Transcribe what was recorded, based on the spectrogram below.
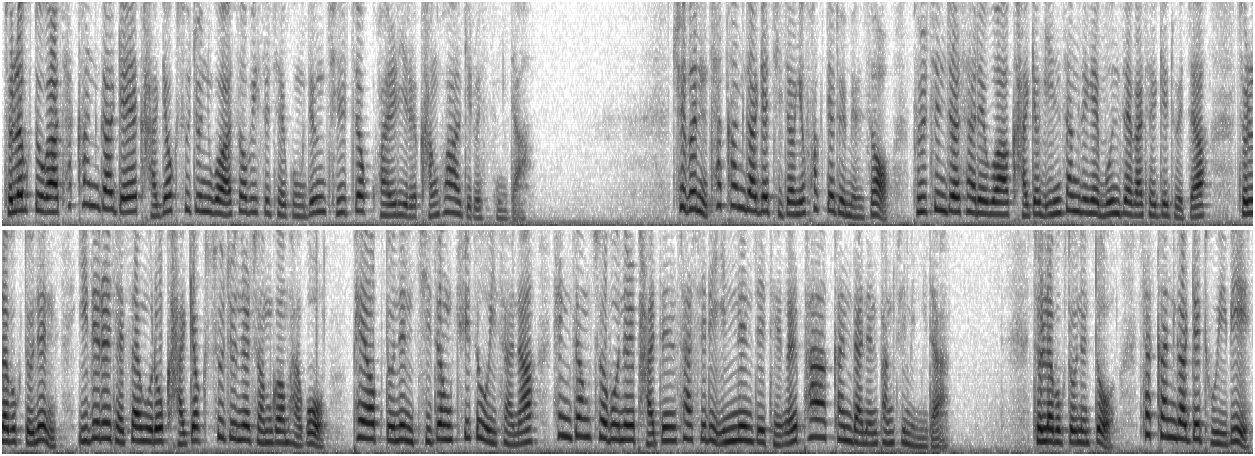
전라북도가 착한 가게의 가격 수준과 서비스 제공 등 질적 관리를 강화하기로 했습니다. 최근 착한 가게 지정이 확대되면서 불친절 사례와 가격 인상 등의 문제가 제기되자 전라북도는 이들을 대상으로 가격 수준을 점검하고 폐업 또는 지정 취소 의사나 행정 처분을 받은 사실이 있는지 등을 파악한다는 방침입니다. 전라북도는 또 착한 가게 도입이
